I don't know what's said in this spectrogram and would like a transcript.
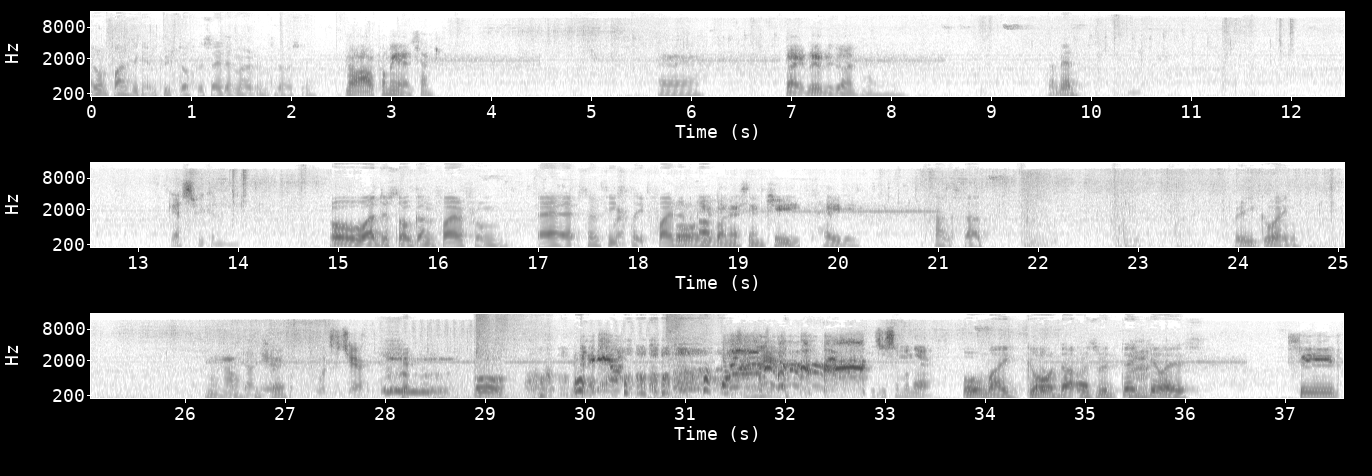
I don't fancy getting pushed off the side of the mountain, to be honest with you. No, I'll come here, it's fine. Uh, right, where are we going? Let me in. Guess we can. Oh, I just saw gunfire from uh, southeast, Where? like firing Oh, you've got an SMG. Tidy. Thanks, Dad. Where are you going? I don't know. down here towards the chair. Shit. Oh, Is there someone there? Oh my god, that was ridiculous! saved.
